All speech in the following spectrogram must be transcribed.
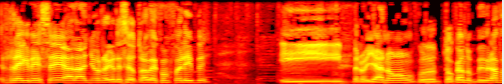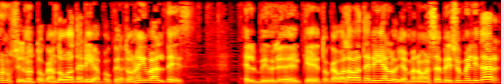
regresé al año, regresé otra vez con Felipe, y pero ya no tocando vibráfono, sino tocando batería, porque Tony Valdés, el, que tocaba la batería, lo llamaron al servicio militar.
